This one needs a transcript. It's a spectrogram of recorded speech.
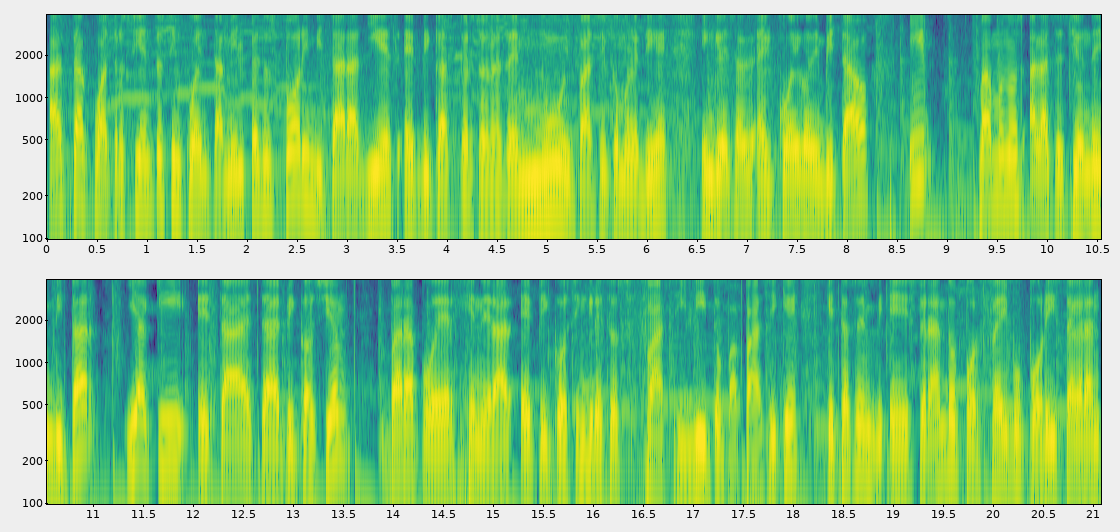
hasta 450 mil pesos por invitar a 10 épicas personas. Es muy fácil, como les dije, ingresas el código de invitado y vámonos a la sesión de invitar. Y aquí está esta épica opción para poder generar épicos ingresos facilito papá. Así que que estás eh, esperando por facebook por instagram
